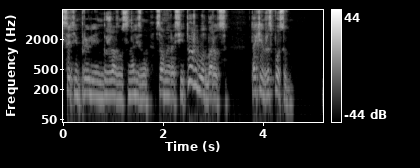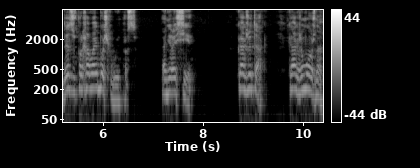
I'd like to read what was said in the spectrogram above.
с этим проявлением буржуазного национализма в самой России тоже будут бороться таким же способом. Да это же пороховая бочка будет просто, а не Россия. Как же так? Как же можно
